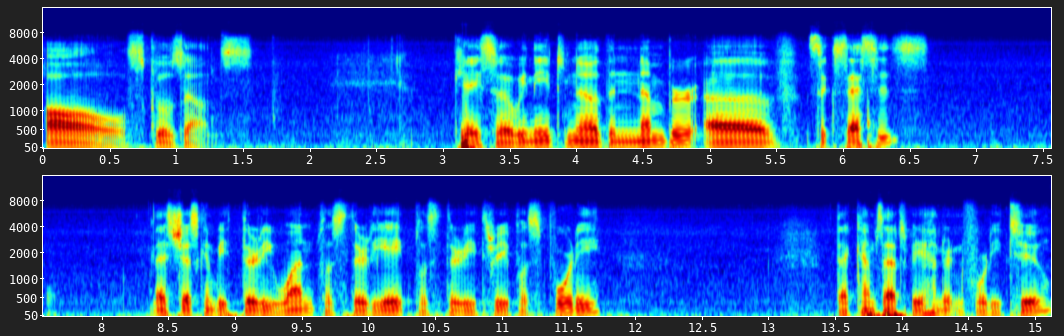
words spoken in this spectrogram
all school zones. Okay, so we need to know the number of successes. That's just going to be 31 plus 38 plus 33 plus 40. That comes out to be 142.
